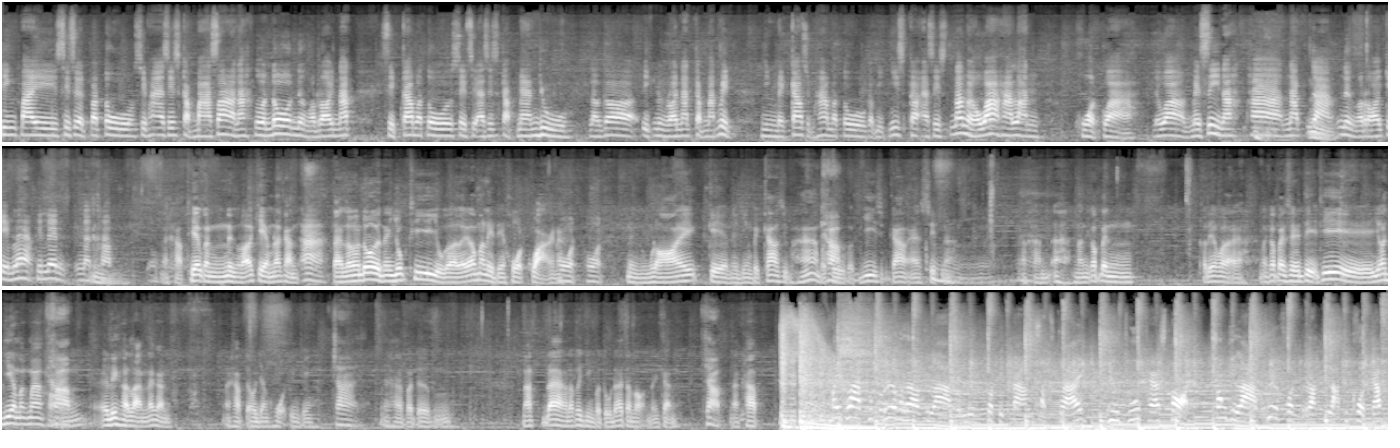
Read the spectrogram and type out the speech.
ยิงไป 41 ประตู 15 แอสซิสต์กับบาร์ซ่านะโรนลโด 100 นัด 19 ประตู 14 แอสซิสต์กับแมนยูแล้วก็อีก 100 นัดกับมาดริดยิงไป 95 ประตูกับอีก 29 แอสซิสต์นั่นหมายความว่าฮาลันโหดกว่า เรียกว่าเมสซี่นะ ถ้านับจาก 100 เกมแรกที่เล่นนะครับนะครับเทียบกัน 100 เกมแล้วกัน อ่าแต่โรนัลโดในยุคที่อยู่กับเรอัลมาดริดเนี่ยโหดกว่านะโหดโหด100 เกมเนี่ยยิงไป 95 ประตูครับกับ 29 แอสซิสต์นะนะครับอะมันก็เป็นเขาเรียกว่าอะไรอะมันก็เป็นสถิติที่ยอดเยี่ยมมาก ๆ ขอครังบเอลิงฮาลันแล้วกันนะครับแต่ว่ายังโหดจริง ใช่ ๆ นะครับประเดิมนัดแรกแล้วก็ยิงประตูได้ตลอดเหมือนกันครับ นะครับ ไม่พลาดทุกเรื่องราวกีฬาอย่าลืมกดติดตาม subscribe YouTube Passport ช่องกีฬาเพื่อคนรักกีฬาทุกคนครับ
